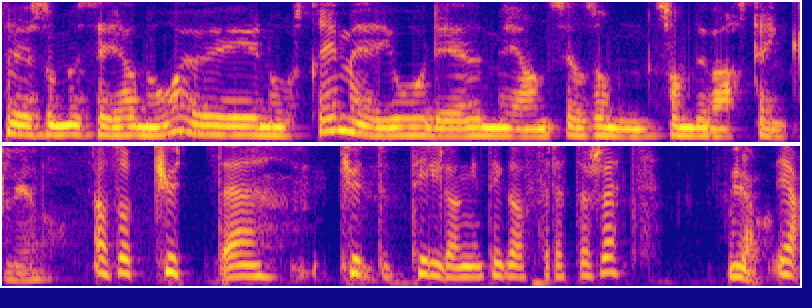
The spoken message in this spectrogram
Det som vi ser nå i Nord Stream er jo det vi anser som, som det verst tenkelige. Da. Altså kutte, kutte, tilgangen til gass, rett og slett? Ja. ja.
